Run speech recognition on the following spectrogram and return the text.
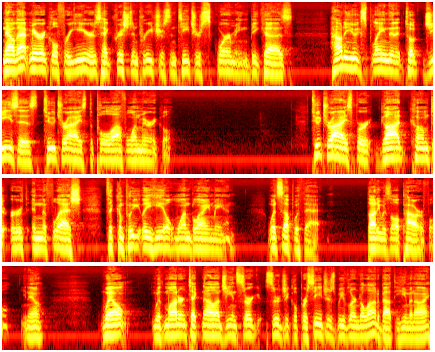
Now, that miracle for years had Christian preachers and teachers squirming because how do you explain that it took Jesus two tries to pull off one miracle? Two tries for God come to earth in the flesh to completely heal one blind man. What's up with that? Thought he was all powerful, you know? Well, with modern technology and sur- surgical procedures, we've learned a lot about the human eye,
